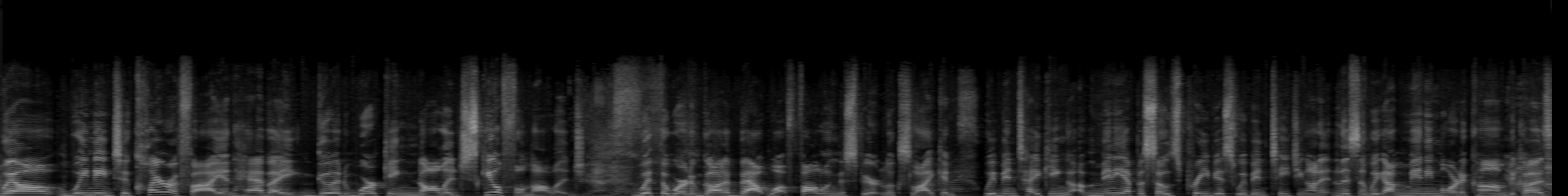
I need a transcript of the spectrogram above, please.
Well, we need to clarify and have a good working knowledge, skillful knowledge with the Word of God about what following the Spirit looks like. And we've been taking uh, many episodes previous, we've been teaching on it. Listen, we got many more to come because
